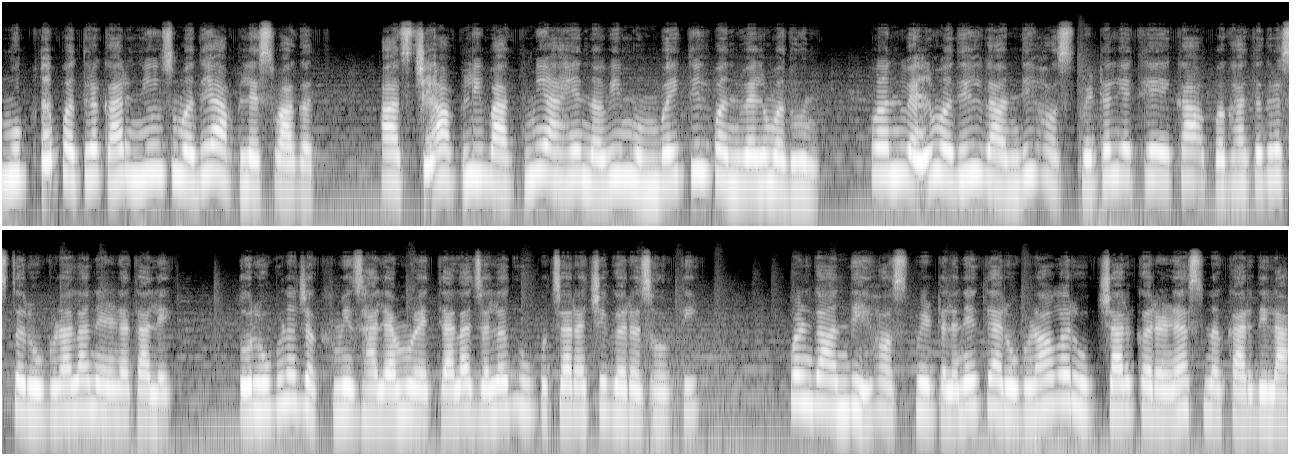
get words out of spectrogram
मुक्त पत्रकार न्यूजमध्ये आपले स्वागत. आजची आपली बातमी आहे नवी मुंबईतील पनवेलमधून. पनवेलमधील गांधी हॉस्पिटल येथे एका अपघातग्रस्त रुग्णाला नेण्यात आले. तो रुग्ण जखमी झाल्यामुळे त्याला जलद उपचाराची गरज होती. पण गांधी हॉस्पिटलने त्या रुग्णावर उपचार करण्यास नकार दिला.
